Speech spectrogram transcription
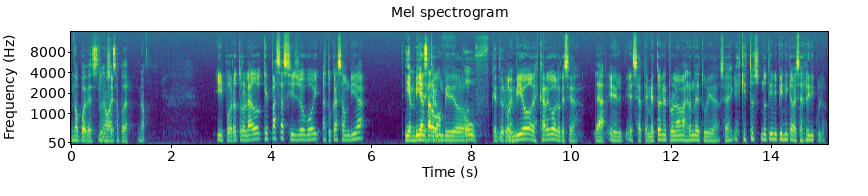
no puedes, No no, sé. vas a poder, no. Y por otro lado, ¿qué pasa si yo voy a tu casa un día Y envías algo. un vídeo- Uf, qué turbio. o envío o descargo o lo que sea? Ya, En el, o sea, te meto en el problema más grande de tu vida. O sea, es que esto es- no tiene ni pies ni cabeza, es ridículo.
